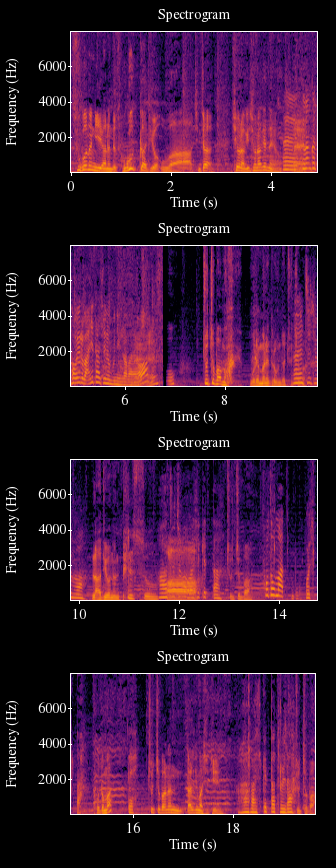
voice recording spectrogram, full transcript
수건은 이해하는데 속옷까지요? 우와, 진짜 시원하게 시원하겠네요. 네, 그만큼 더위를 많이 타시는 분인가 봐요. 네. 어, 쭈쭈바 먹어요. 오랜만에 들어본다, 쭈쭈바. 네, 쭈쭈바. 라디오는 필수. 아, 쭈쭈바 맛있겠다. 쭈쭈바. 포도맛 먹고 싶다. 포도맛? 네. 쭈쭈바는 딸기 맛이지. 아, 맛있겠다, 둘 다. 쭈쭈바.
